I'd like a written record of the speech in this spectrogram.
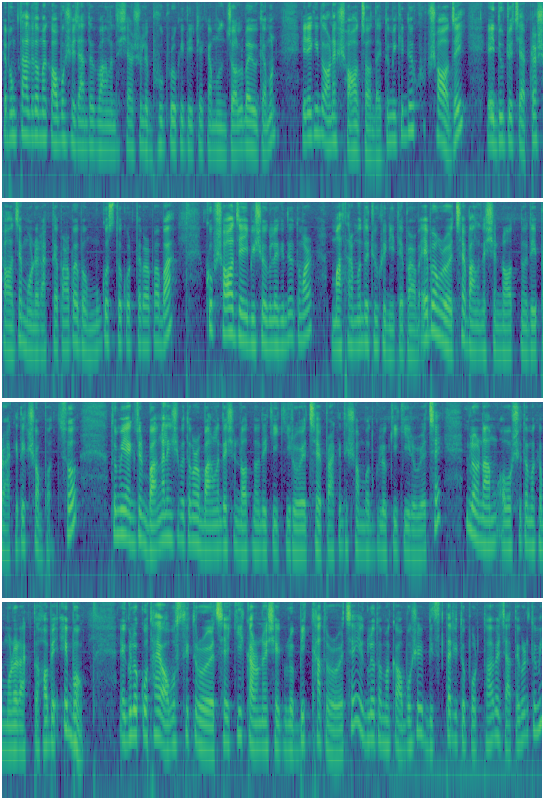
এবং তাহলে তোমাকে অবশ্যই জানতে হবে বাংলাদেশে আসলে ভূ প্রকৃতিটা কেমন, জলবায়ু কেমন। এটা কিন্তু অনেক সহজ অধ্যায়। তুমি কিন্তু খুব সহজেই এই দুটো চ্যাপ্টার সহজে মনে রাখতে পারবে এবং মুখস্থ করতে পারবা বা খুব সহজে এই বিষয়গুলো কিন্তু তোমার মাথার মধ্যে ঢুকে নিতে পারবে। এবং রয়েছে বাংলাদেশের নদ, নদী, প্রাকৃতিক সম্পদ। সো তুমি একজন বাঙালি হিসেবে তোমার বাংলাদেশের নদ নদী কী কী রয়েছে, প্রাকৃতিক সম্পদগুলো কী কী রয়েছে, এগুলোর নাম অবশ্যই তোমাকে মনে রাখতে হবে এবং এগুলো কোথায় অবস্থিত রয়েছে, কী কারণে সেগুলো বিখ্যাত রয়েছে, এগুলো তোমাকে অবশ্যই বিস্তারিত পড়তে হবে যাতে করে তুমি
